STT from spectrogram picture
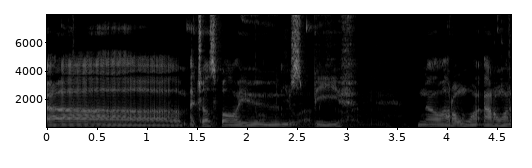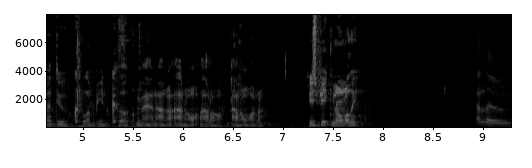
Uh, adjust volumes, up, beef. I mean, No, I don't want. I don't want to do Colombian cook, man. I don't. I don't. I don't. I don't want to. You speak normally? Hello.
